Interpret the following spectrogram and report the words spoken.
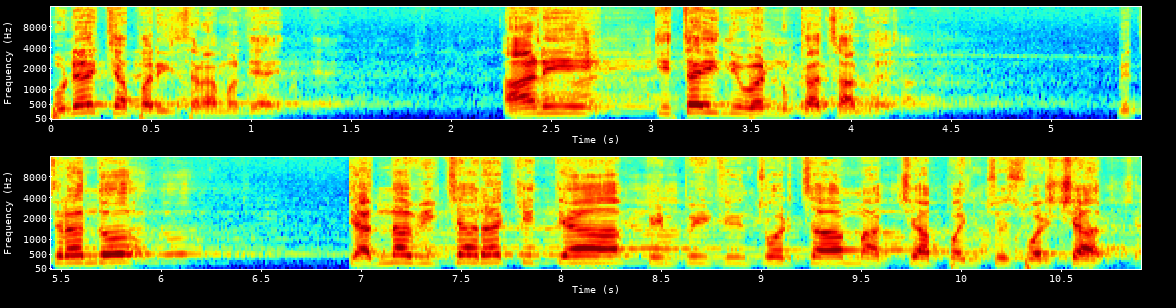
पुण्याच्या परिसरामध्ये आहेत आणि तिथंही निवडणुका चालू आहेत. मित्रांनो त्यांना विचारा की त्या पिंपरी चिंचवडचा मागच्या पंचवीस वर्षात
